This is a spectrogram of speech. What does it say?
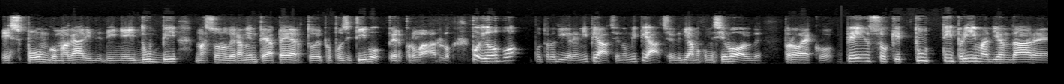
espongo magari dei miei dubbi ma sono veramente aperto e propositivo per provarlo. Poi dopo potrò dire mi piace non mi piace vediamo come si evolve però ecco, penso che tutti prima di andare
